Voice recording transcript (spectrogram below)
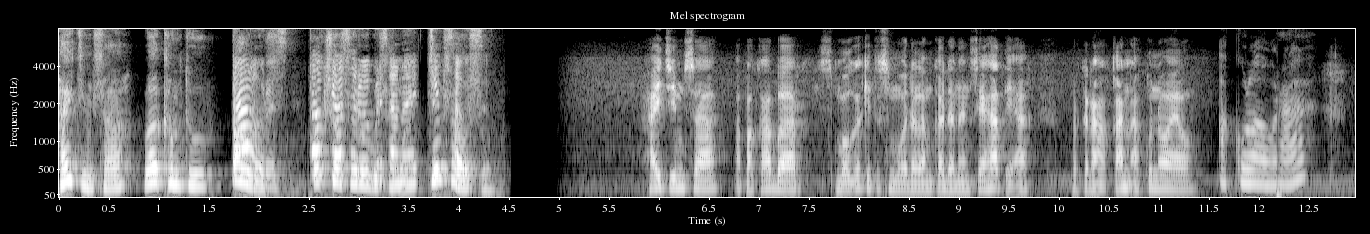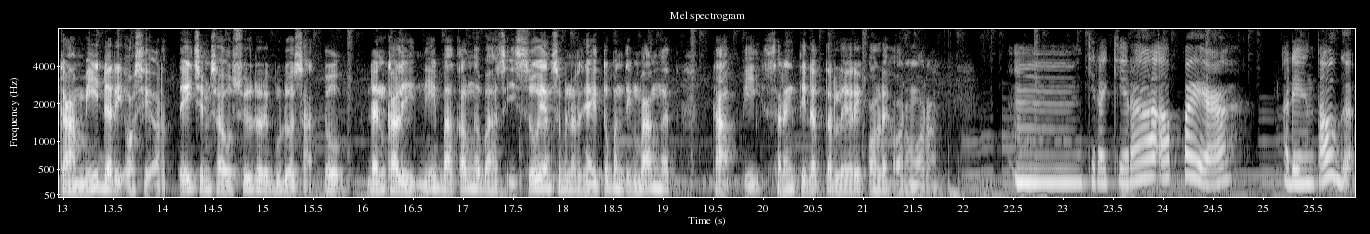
Hai Cimsa, welcome to Taurus, talk show seru bersama Cimsa Usu. Hai Cimsa, apa kabar? Semoga kita semua dalam keadaan yang sehat ya. Perkenalkan, aku Noel. Aku Laura. Kami dari OSI Earth Day Cimsa Usu 2021 dan kali ini bakal ngebahas isu yang sebenarnya itu penting banget, tapi sering tidak terlirik oleh orang-orang. Hmm, kira-kira apa ya? Ada yang tahu gak?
